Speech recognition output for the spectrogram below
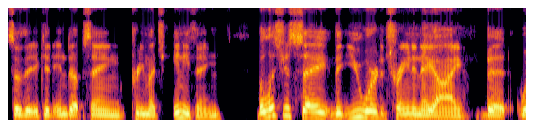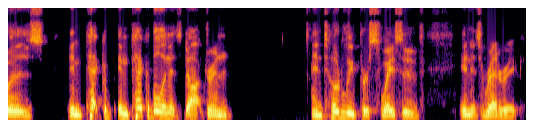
so that it could end up saying pretty much anything. But let's just say that you were to train an AI that was impec- impeccable in its doctrine and totally persuasive in its rhetoric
